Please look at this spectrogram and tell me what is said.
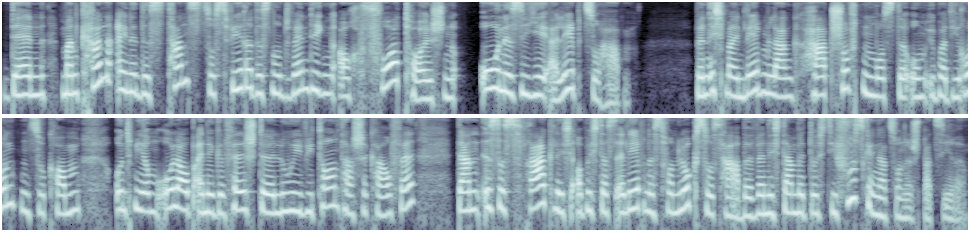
denn man kann eine Distanz zur Sphäre des Notwendigen auch vortäuschen, ohne sie je erlebt zu haben. Wenn ich mein Leben lang hart schuften musste, um über die Runden zu kommen und mir im Urlaub eine gefälschte Louis Vuitton-Tasche kaufe, dann ist es fraglich, ob ich das Erlebnis von Luxus habe, wenn ich damit durch die Fußgängerzone spaziere.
